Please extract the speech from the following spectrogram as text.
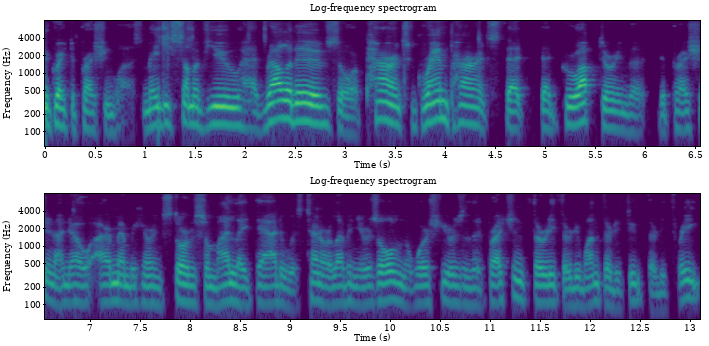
the Great Depression was. Maybe some of you had relatives or parents, grandparents that, that grew up during the Depression. I know I remember hearing stories from my late dad, who was 10 or 11 years old in the worst years of the Depression 30, 31, 32, 33.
